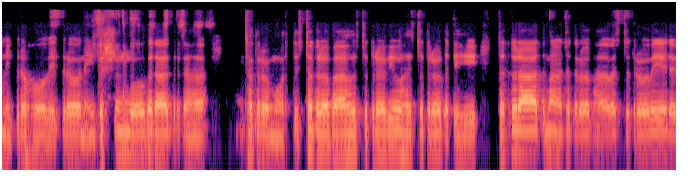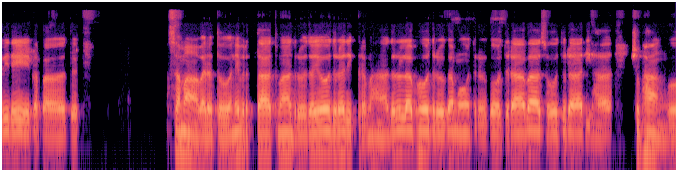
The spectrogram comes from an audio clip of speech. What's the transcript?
निग्रहो विग्रहो नैकशृङ्गो गदाग्रतः चतुर्मूर्तिश्चतुर बाहुश्चतुर व्यूहश्चतुर गतिः चतुरात्मा चतुर भावश्चतुरो वेदविदेकपात् समावरतो निवृत्तात्मा दुर्दयो दुरधिक्रमः दुर्लभो दुर्गमो दुर्गो दुरावासो दुरादिः शुभाङ्गो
